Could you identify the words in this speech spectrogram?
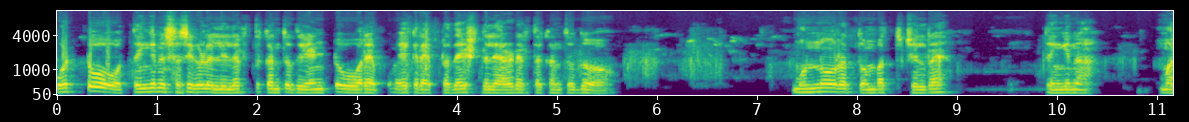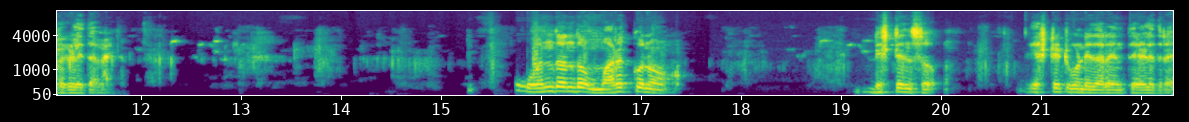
ಒಟ್ಟು ತೆಂಗಿನ ಸಸಿಗಳಲ್ಲಿ ಇರ್ತಕ್ಕಂಥದ್ದು ಎಂಟೂವರೆ ಎಕರೆ ಪ್ರದೇಶದಲ್ಲಿ ಹರಡಿರ್ತಕ್ಕಂಥದ್ದು ಮುನ್ನೂರ ತೊಂಬತ್ತು ಚಿಲ್ಲರೆ ತೆಂಗಿನ ಮರಗಳಿದ್ದಾವೆ. ಒಂದೊಂದು ಮರಕ್ಕೂ ಡಿಸ್ಟೆನ್ಸು ಎಷ್ಟಿಟ್ಕೊಂಡಿದ್ದಾರೆ ಅಂತ ಹೇಳಿದರೆ,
